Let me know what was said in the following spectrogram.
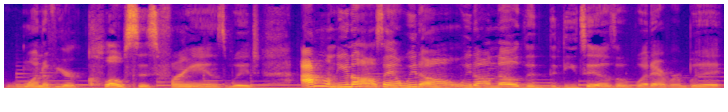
one of your closest friends which i don't you know what i'm saying? We don't we don't know the, the details of whatever but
